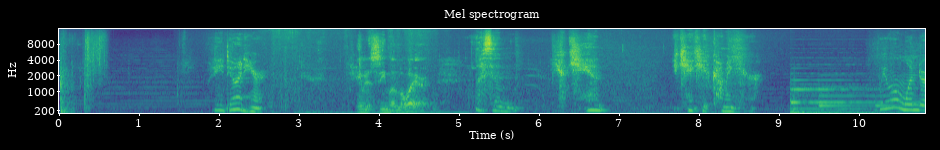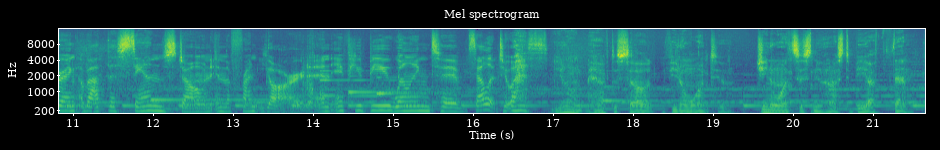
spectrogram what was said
What are you doing here? Came to see my lawyer. Listen, you can't. You can't keep coming here. We were wondering about the sandstone in the front yard and if you'd be willing to sell it to us. You don't have to sell it if you don't want to. Gina wants this new house to be authentic.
